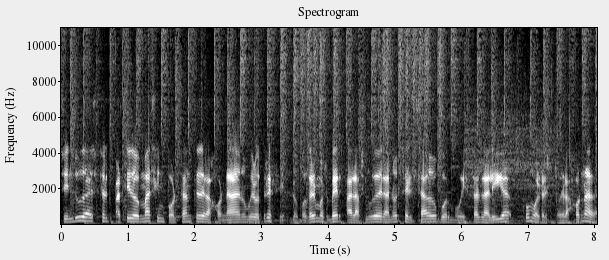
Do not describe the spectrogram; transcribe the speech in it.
Sin duda es el partido más importante de la jornada número 13. Lo podremos ver a las 9 de la noche el sábado por Movistar La Liga como el resto de la jornada.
